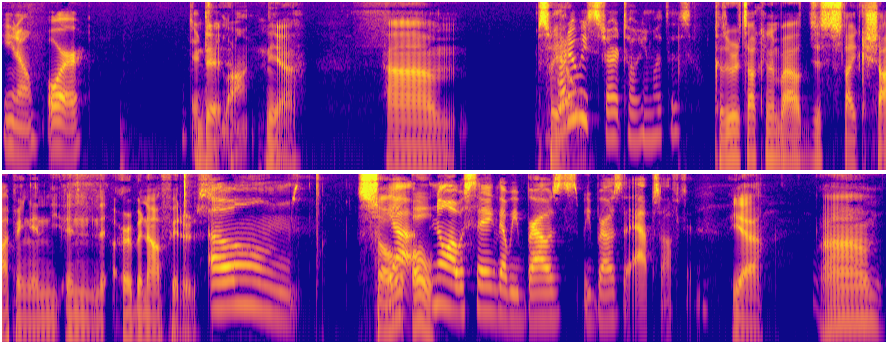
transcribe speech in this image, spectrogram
you know, or they're The- too long. Yeah. Um. So How yeah, do we start talking about this? Because we were talking about just like shopping in in Urban Outfitters. Oh, so yeah. oh No, I was saying that we browse we browse the apps often. yeah. Um.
